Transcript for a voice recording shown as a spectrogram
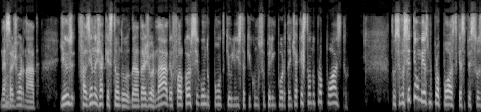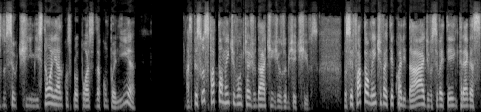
nessa jornada. E eu, fazendo já a questão do, da, da, jornada, eu falo qual é o segundo ponto que eu listo aqui como super importante, é a questão do propósito. Então, se você tem o mesmo propósito que as pessoas do seu time estão alinhadas com os propósitos da companhia, as pessoas fatalmente vão te ajudar a atingir os objetivos. Você fatalmente vai ter qualidade, você vai ter entregas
